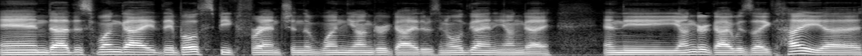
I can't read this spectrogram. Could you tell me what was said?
and uh, this one guy they both speak french and the one younger guy there's an old guy and a young guy and the younger guy was like hi uh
